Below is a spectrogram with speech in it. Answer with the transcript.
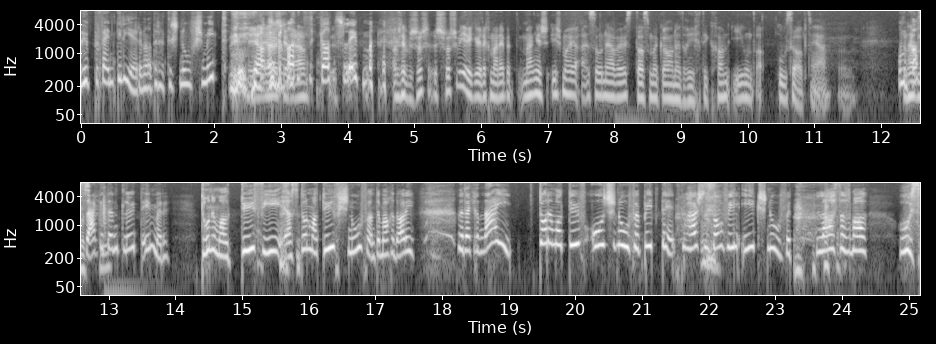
hyperventilieren, oder? Du schnaufst mit. Ja, Das ist genau. ganz, ganz schlimm. Aber es ist eben schon, schon schwierig, weil ich meine, eben, manchmal ist man ja so nervös, dass man gar nicht richtig kann ein- und ausatmen. Ja. Und was sagen denn die Leute immer? Tu mal tief ein, also mal tief schnaufen. Und dann machen alle, und dann denke ich, nein, tu mal tief ausschnaufen, bitte. Du hast so viel eingeschnaufen. Lass das mal raus.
